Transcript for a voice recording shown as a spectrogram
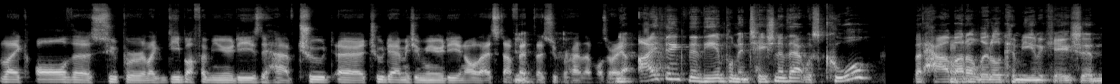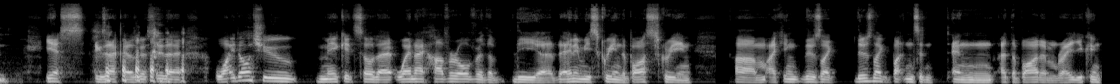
like all the super like debuff immunities they have true uh, true damage immunity and all that stuff Yeah. at the super high levels right Now, I think that the implementation of that was cool, but how about Mm-hmm. a little communication? Yes, exactly. I was going to say that. Why don't you make it so that when I hover over the the uh, the enemy screen, the boss screen, um, I can there's like there's like buttons and and at the bottom, right? You can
